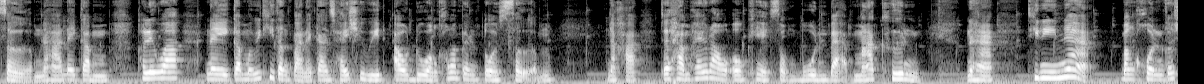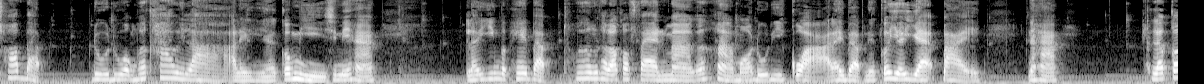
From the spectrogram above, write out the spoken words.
เสริมนะคะ ในกรรมเขาเรียกว่าในกรรมวิธีต่างๆ ในการใช้ชีวิต เอาดวงเข้ามาเป็นตัวเสริมนะคะ จะทำให้เราโอเคสมบูรณ์แบบมากขึ้นนะคะ ทีนี้เนี่ยบางคนก็ชอบแบบ ดูดวงเพื่อฆ่าเวลาอะไรอย่างเงี้ยก็มีใช่ไหมคะแล้วยิ่งประเภทแบบเพิ่งทะเลาะกับแฟนมาก็หาหมอดูดีกว่าอะไรแบบนี้ก็เยอะแยะไปนะคะแล้วก็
